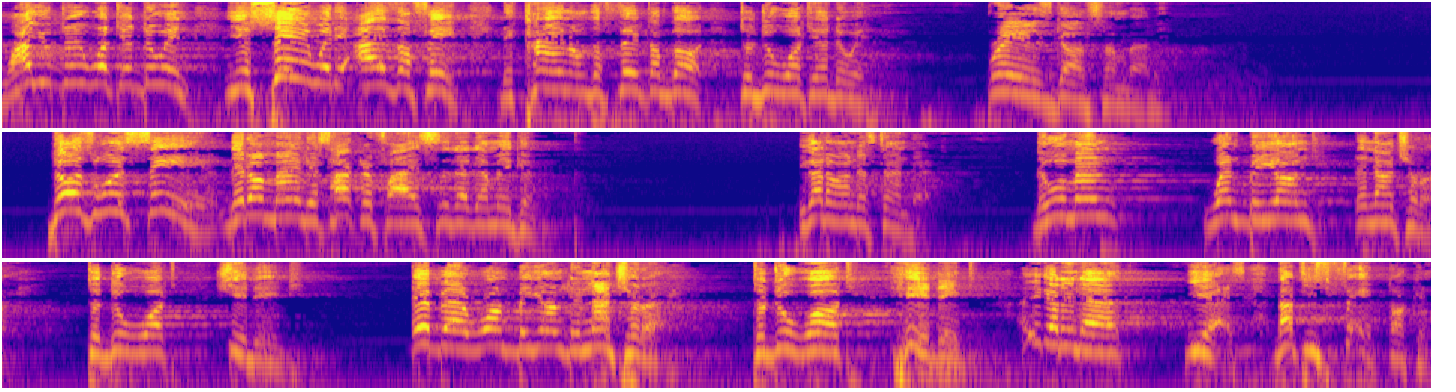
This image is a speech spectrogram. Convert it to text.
why you doing what you're doing. You see with the eyes of faith, the kind of the faith of God to do what you're doing. Praise God, somebody. Those who see, they don't mind the sacrifices that they're making. You got to understand that. The woman went beyond the natural to do what she did. Abel went beyond the natural to do what he did. Are you getting that? Yes. That is faith talking.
